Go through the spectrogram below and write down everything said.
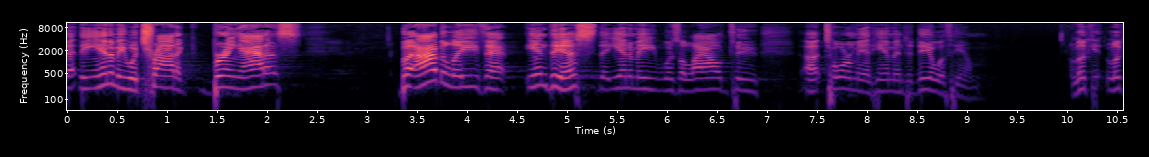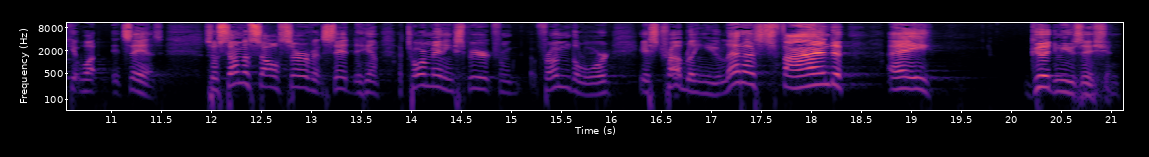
that the enemy would try to bring at us. But I believe that in this, the enemy was allowed to uh, torment him and to deal with him. Look at, look at what it says. So some of Saul's servants said to him, A tormenting spirit from, from the Lord is troubling you. Let us find a good musician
